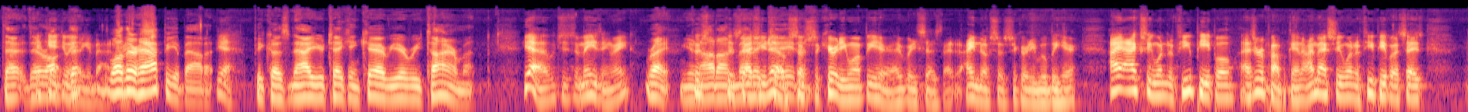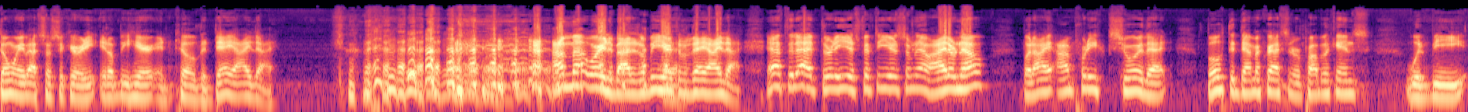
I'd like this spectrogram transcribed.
they're they're all, they- anything about it, well, right? they're happy about it. Yeah. because now you're taking care of your retirement. yeah, which is amazing, right? Right, you're not on Because as you know, Medicaid. Social Security won't be here. Everybody says that. I know Social Security will be here. I actually one of the few people, as a Republican, I'm actually one of the few people that says, "Don't worry about Social Security. It'll be here until the day I die." I'm not worried about it. It'll be here till the day I die. After that, 30 years, 50 years from now, I don't know. But I, I'm pretty sure that both the Democrats and Republicans would be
